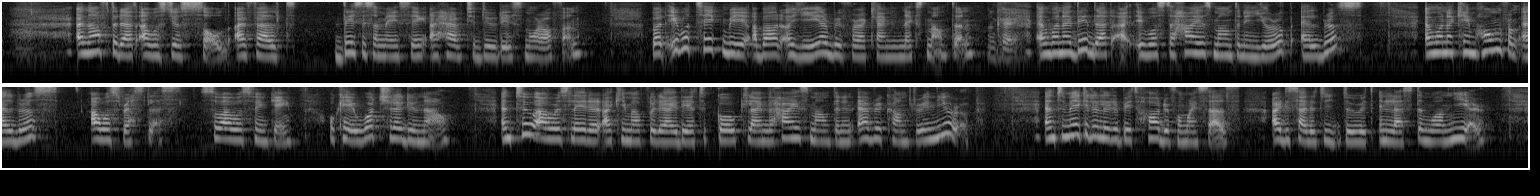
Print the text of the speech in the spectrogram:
And after that, I was just sold. I felt this is amazing. I have to do this more often. But it would take me about a year before I climbed the next mountain. Okay. And when I did that, I, it was the highest mountain in Europe, Elbrus. And when I came home from Elbrus, I was restless. So I was thinking, okay, what should I do now? And two hours later, I came up with the idea to go climb the highest mountain in every country in Europe. And to make it a little bit harder for myself, I decided to do it in less than one year.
